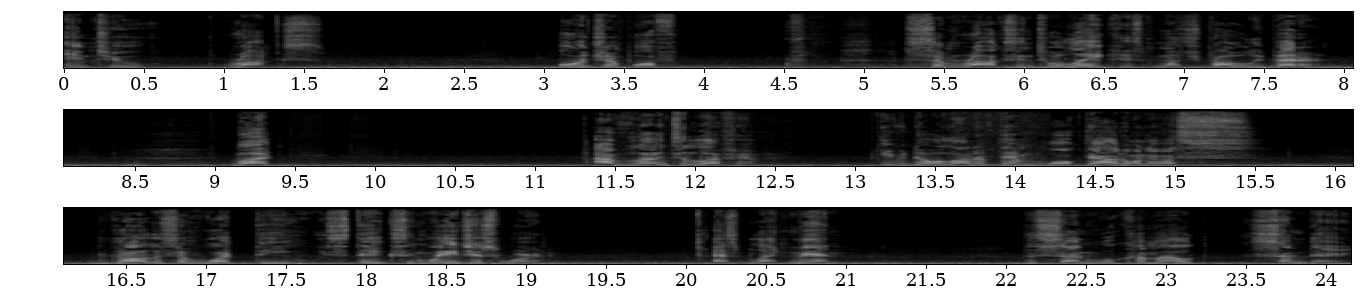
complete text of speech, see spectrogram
into rocks or jump off some rocks into a lake is much probably better. But I've learned to love him, even though a lot of them walked out on us, regardless of what the stakes and wages were. As black men, the sun will come out someday.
